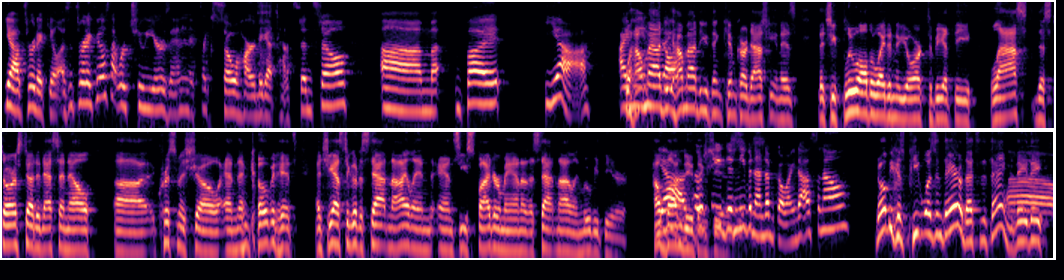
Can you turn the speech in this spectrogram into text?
Yeah, it's ridiculous. It's ridiculous that we're two years in and it's like so hard to get tested still. Um, but yeah. I well, how mean, mad do no, how mad do you think Kim Kardashian is that she flew all the way to New York to be at the last the star-studded SNL uh Christmas show and then COVID hits and she has to go to Staten Island and see Spider-Man at a Staten Island movie theater. How yeah, bummed do you so think she, she, didn't even end up going to SNL? No, because Pete wasn't there. That's the thing. They they Oh.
